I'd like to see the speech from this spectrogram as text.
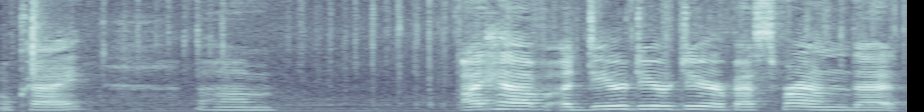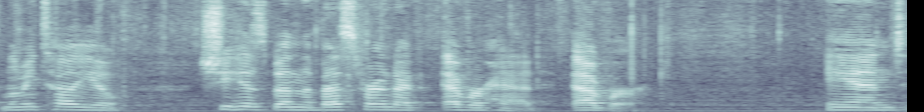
Okay? Um, I have a dear, dear, dear best friend that, let me tell you, she has been the best friend I've ever had, ever. And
